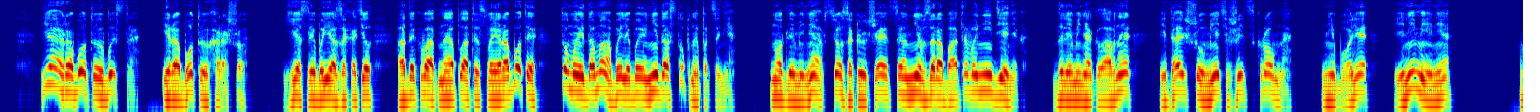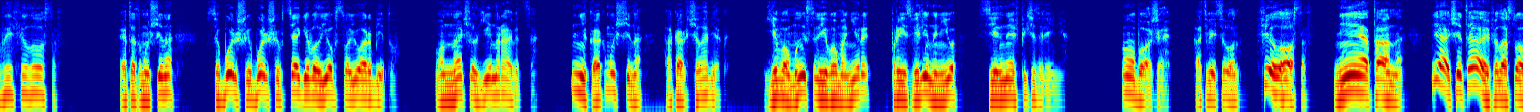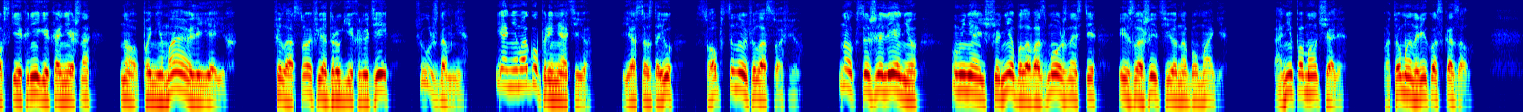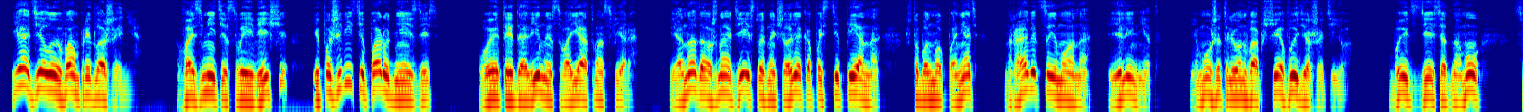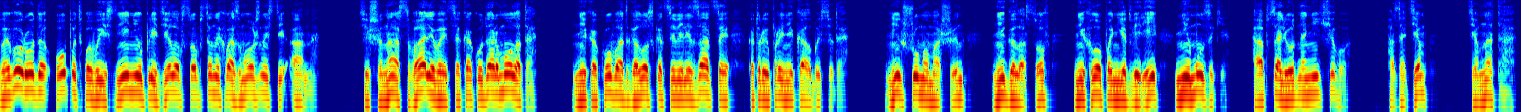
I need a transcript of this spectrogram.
Я работаю быстро и работаю хорошо. Если бы я захотел адекватной оплаты своей работы, то мои дома были бы недоступны по цене. Но для меня все заключается не в зарабатывании денег. Для меня главное — и дальше уметь жить скромно, не более и не менее. Вы философ. Этот мужчина все больше и больше втягивал ее в свою орбиту. Он начал ей нравиться. Не как мужчина, а как человек. Его мысли, его манеры произвели на нее сильное впечатление. «О боже», — ответил он, — «философ. Нет, Анна, я читаю философские книги, конечно, но понимаю ли я их? Философия других людей чужда мне. Я не могу принять ее. Я создаю собственную философию. Но, к сожалению, у меня еще не было возможности изложить ее на бумаге. Они помолчали. Потом Энрико сказал. «Я делаю вам предложение. Возьмите свои вещи и поживите пару дней здесь. У этой долины своя атмосфера, и она должна действовать на человека постепенно, чтобы он мог понять, нравится ему она или нет, и может ли он вообще выдержать ее. Быть здесь одному — своего рода опыт по выяснению пределов собственных возможностей Анна. Тишина сваливается, как удар молота. Никакого отголоска цивилизации, который проникал бы сюда. Ни шума машин, ни голосов, ни хлопанья дверей, ни музыки. Абсолютно ничего. А затем темнота.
